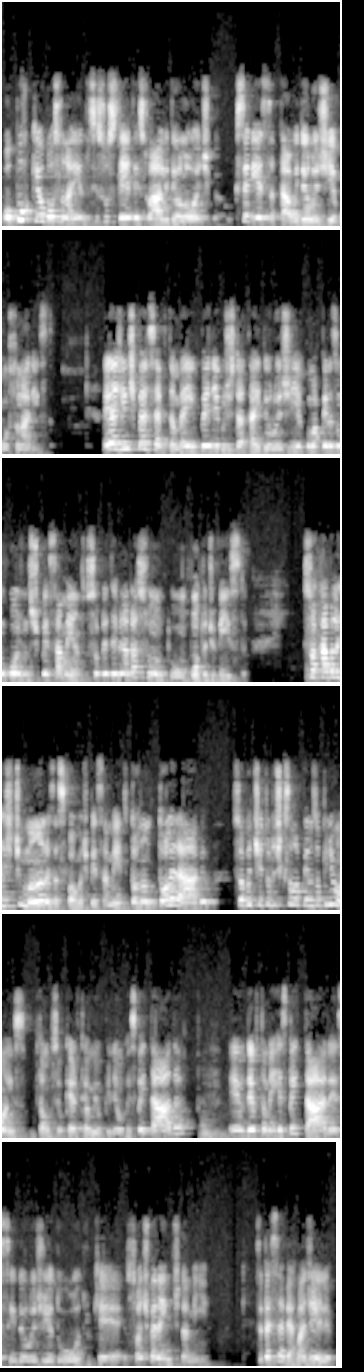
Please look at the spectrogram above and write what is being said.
Ou por que o bolsonarismo se sustenta em sua ala ideológica? O que seria essa tal ideologia bolsonarista? Aí a gente percebe também o perigo de tratar a ideologia como apenas um conjunto de pensamentos sobre determinado assunto ou um ponto de vista. Isso acaba legitimando essas formas de pensamento tornando tolerável sob o título de que são apenas opiniões. Então, se eu quero ter a minha opinião respeitada, eu devo também respeitar essa ideologia do outro, que é só diferente da minha. Você percebe a armadilha?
